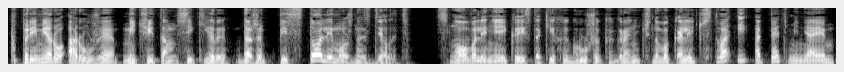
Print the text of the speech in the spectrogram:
К примеру, оружие, мечи там, секиры, даже пистоли можно сделать. Снова линейка из таких игрушек ограниченного количества и опять меняем.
